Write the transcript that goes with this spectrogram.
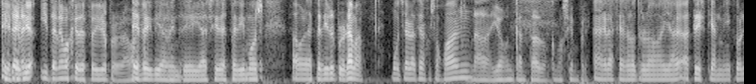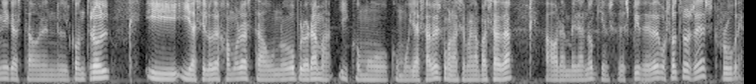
y, tenemos que despedir el programa. Efectivamente, y así despedimos, vamos a despedir el programa. Muchas gracias, José Juan. Nada, yo encantado, como siempre. Ah, Gracias al otro lado y a, a Cristian Miconi, que ha estado en el control. Y, y así lo dejamos hasta un nuevo programa. Y como, como ya sabes, como la semana pasada, ahora en verano, quien se despide de vosotros es Rubén.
